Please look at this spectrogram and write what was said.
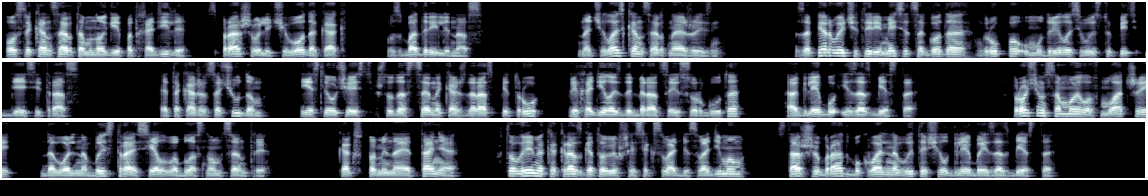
После концерта многие подходили, спрашивали, чего да как, взбодрили нас. Началась концертная жизнь. За первые четыре месяца года группа умудрилась выступить 10 раз. Это кажется чудом, если учесть, что до сцены каждый раз Петру приходилось добираться из Сургута, а Глебу из Асбеста. Впрочем, Самойлов-младший довольно быстро осел в областном центре. Как вспоминает Таня, в то время как раз готовившийся к свадьбе с Вадимом, старший брат буквально вытащил Глеба из асбеста.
